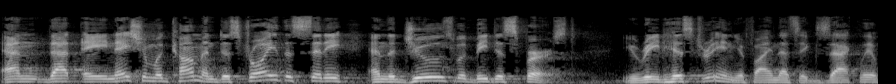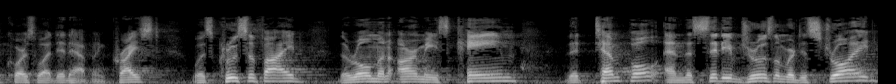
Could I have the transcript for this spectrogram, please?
and that a nation would come and destroy the city, and the Jews would be dispersed. You read history and you find that's exactly, of course, what did happen. Christ was crucified, the Roman armies came, the temple and the city of Jerusalem were destroyed.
